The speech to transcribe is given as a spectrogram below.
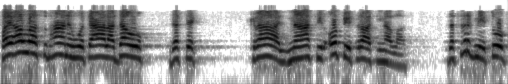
Pa je Allah subhanahu wa ta'ala dao da se kralj Nasir opet vrati na vlast. Da svrgne tog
